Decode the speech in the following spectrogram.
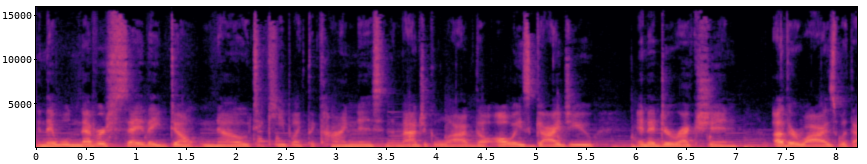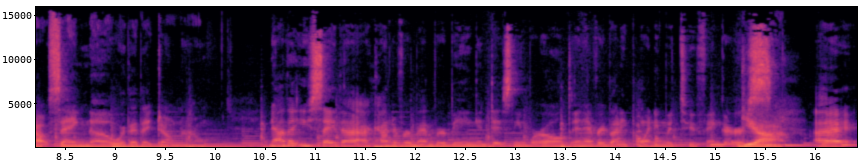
And they will never say they don't know to keep like the kindness and the magic alive. They'll always guide you in a direction otherwise without saying no or that they don't know. Now that you say that, I kind of remember being in Disney World and everybody pointing with two fingers. Yeah. I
